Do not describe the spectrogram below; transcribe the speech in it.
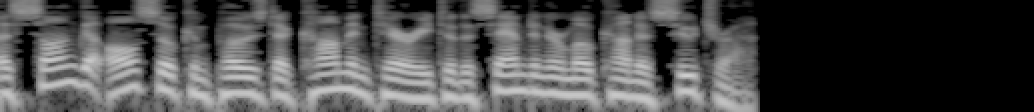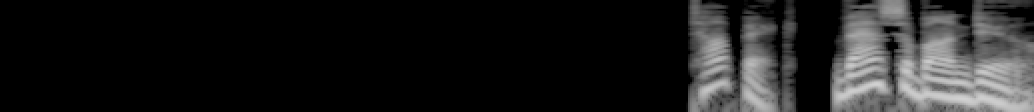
Asanga also composed a commentary to the Samdhinirmocana Sutra. Vasubandhu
